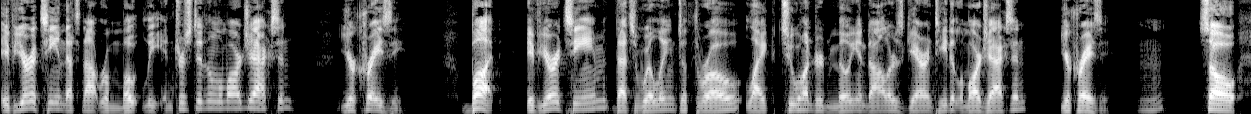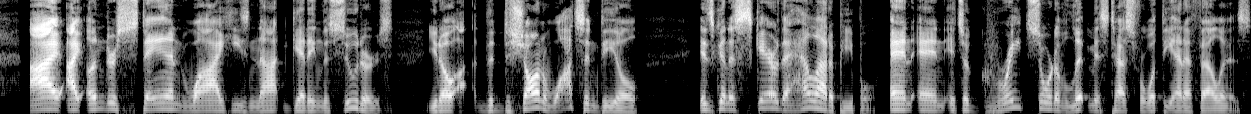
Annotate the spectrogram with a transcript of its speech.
if you're a team that's not remotely interested in Lamar Jackson, you're crazy. But if you're a team that's willing to throw like two hundred million dollars guaranteed at Lamar Jackson, you're crazy. Mhm. So I I understand why he's not getting the suitors. You know, uh, the Deshaun Watson deal is going to scare the hell out of people. And and it's a great sort of litmus test for what the NFL is.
